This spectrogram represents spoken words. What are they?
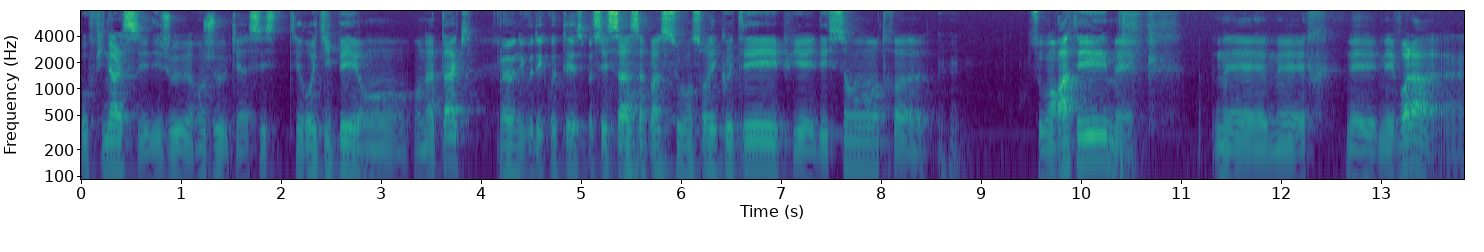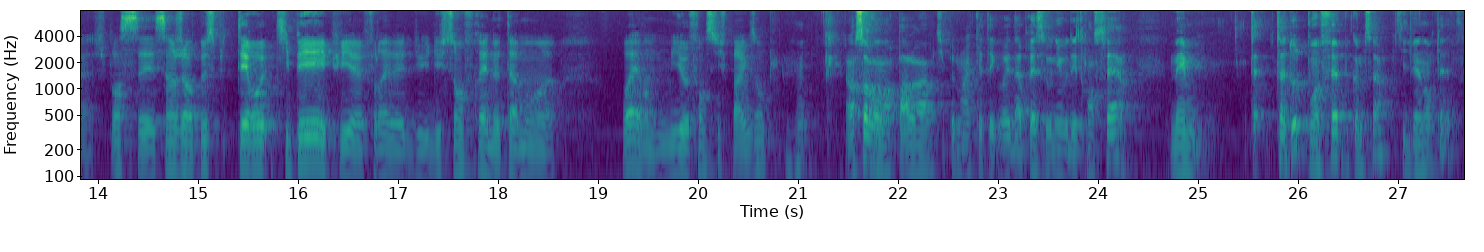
au final, c'est des jeux, un jeu qui est assez stéréotypé en, en attaque. Ouais, au niveau des côtés, c'est C'est ça, ça passe souvent sur les côtés, et puis il y a des centres, euh, mhm. Souvent ratés, mais, mais, mais, mais, mais, voilà, euh, je pense que c'est un jeu un peu stéréotypé, et puis il faudrait du, du sang frais, notamment Ouais, en milieu offensif par exemple. Mhm. Alors ça, on en reparlera un petit peu dans la catégorie d'après, c'est au niveau des transferts. Mais tu as, d'autres points faibles comme ça qui te viennent en tête?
